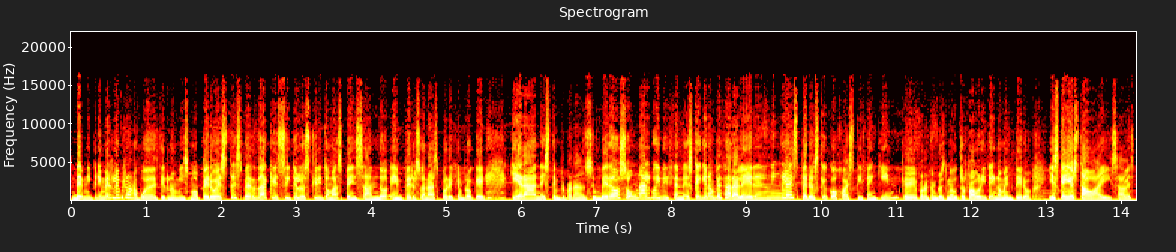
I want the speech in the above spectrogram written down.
de mi primer libro no puedo decir lo mismo, pero este es verdad que sí que lo he escrito más pensando en personas, por ejemplo, que quieran, estén preparándose un B2 o un algo y dicen, es que quiero empezar a leer en inglés, pero es que cojo a Stephen King, que por ejemplo es mi autor favorito y no me entero. Y es que yo he estado ahí, ¿sabes?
